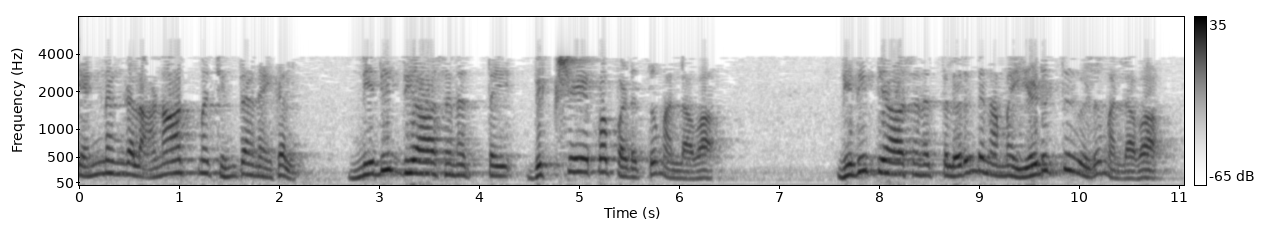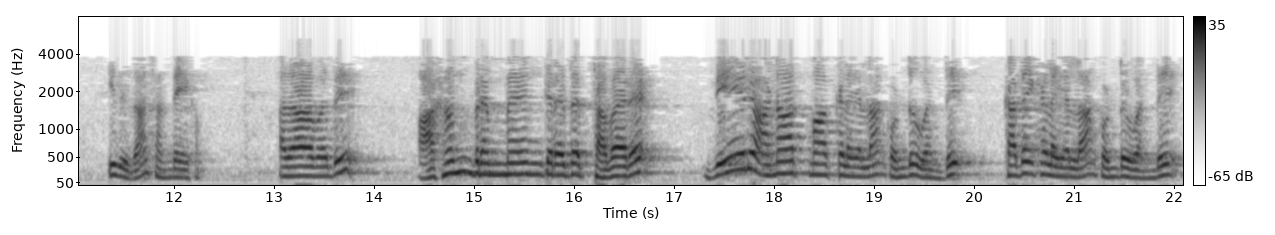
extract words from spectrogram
எண்ணங்கள் அனாத்ம சிந்தனைகள் நிதித்தியாசனத்தை விக்ஷேபப்படுத்தும் அல்லவா? நிதித்தியாசனத்திலிருந்து நம்ம எடுத்து விடும் அல்லவா? இதுதான் சந்தேகம். அதாவது அகம் பிரம்மங்கிறத தவிர வேறு அனாத்மாக்களை எல்லாம் கொண்டு வந்து கதைகளை எல்லாம் கொண்டு வந்து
